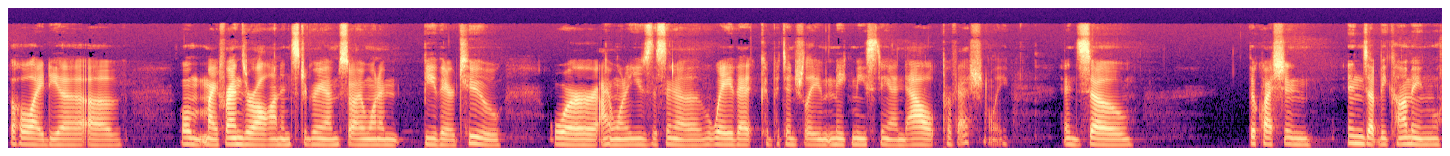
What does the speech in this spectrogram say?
the whole idea of well my friends are all on instagram so i want to be there too or i want to use this in a way that could potentially make me stand out professionally and so the question ends up becoming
